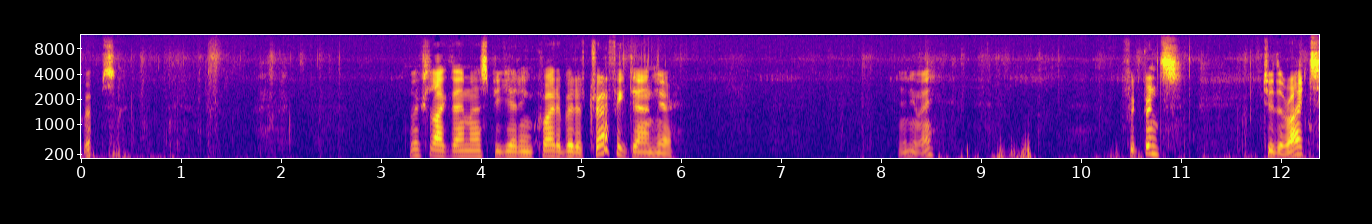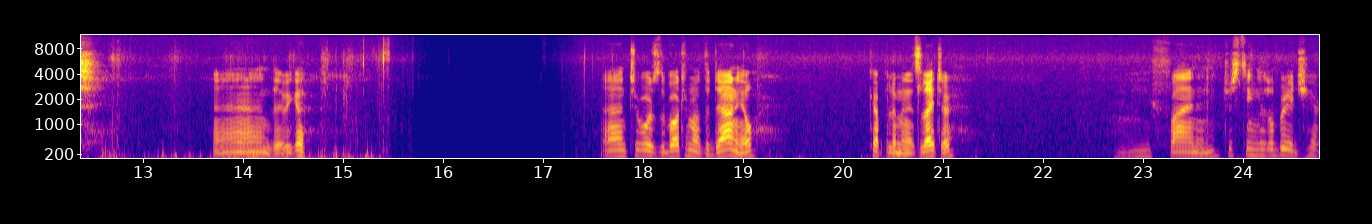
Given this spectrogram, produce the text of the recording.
Whoops. Looks like they must be getting quite a bit of traffic down here. Anyway, footprints to the right, and there we go. And towards the bottom of the downhill, a couple of minutes later, we find an interesting little bridge here.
